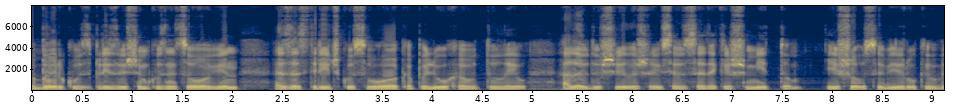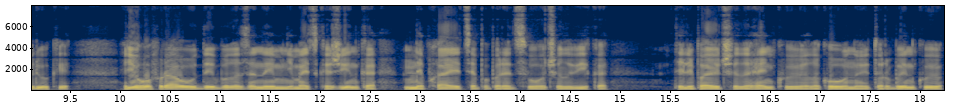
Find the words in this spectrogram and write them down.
Бирку з прізвищем Кузнецова він за стрічку свого капелюха втулив, але в душі лишився все-таки Шміттом. Йшов собі руки в брюки. Його фрау дибала за ним, німецька жінка не пхається поперед свого чоловіка теліпаючи легенькою лакованою торбинкою,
